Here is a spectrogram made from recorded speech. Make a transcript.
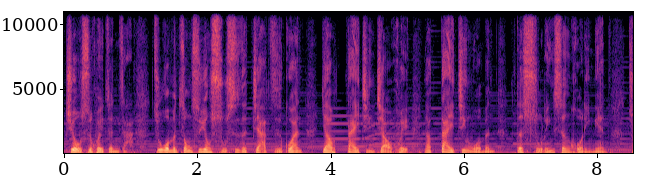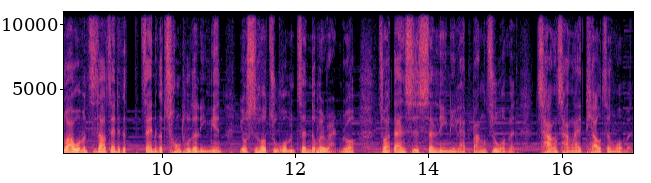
就是会挣扎。主，我们总是用属世的价值观要带进教会，要带进我们的属灵生活里面。主要我们知道，在那个在那个冲突的里面，有时候主我们真的会软弱。主要，但是圣灵你来帮助我们，常常来调整我们。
